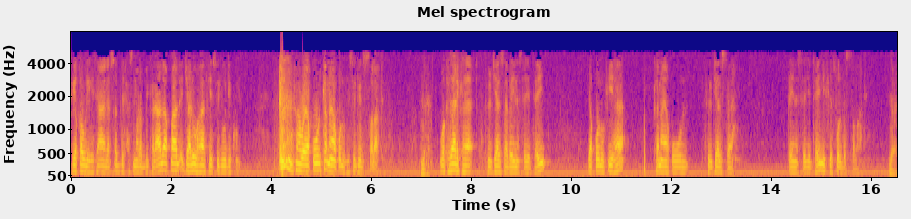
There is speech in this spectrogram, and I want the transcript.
في قوله تعالى سبح اسم ربك الأعلى قال اجعلوها في سجودكم فهو يقول كما يقول في سجود الصلاة نعم. وكذلك في الجلسة بين السجدتين يقول فيها كما يقول في الجلسة بين السجدتين في صلب الصلاة نعم.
